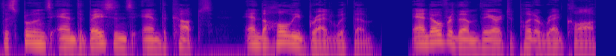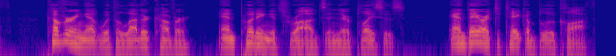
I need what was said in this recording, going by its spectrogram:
the spoons and the basins and the cups, and the holy bread with them. And over them they are to put a red cloth, covering it with a leather cover, and putting its rods in their places and they are to take a blue cloth,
